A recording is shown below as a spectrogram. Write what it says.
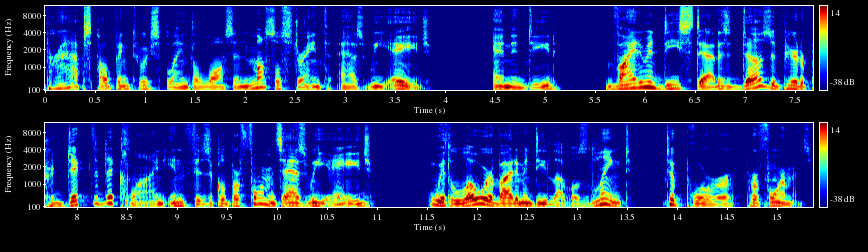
perhaps helping to explain the loss in muscle strength as we age. And indeed, vitamin D status does appear to predict the decline in physical performance as we age, with lower vitamin D levels linked to poorer performance.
